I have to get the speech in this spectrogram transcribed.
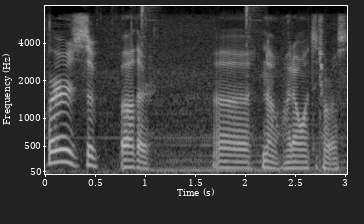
Where's the other? Uh, no, I don't want tutorials.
